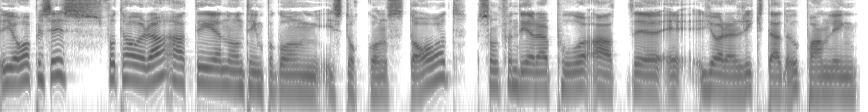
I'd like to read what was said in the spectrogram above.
jag har precis fått höra att det är någonting på gång i Stockholms stad som funderar på att eh, eh göra en riktad upphandling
